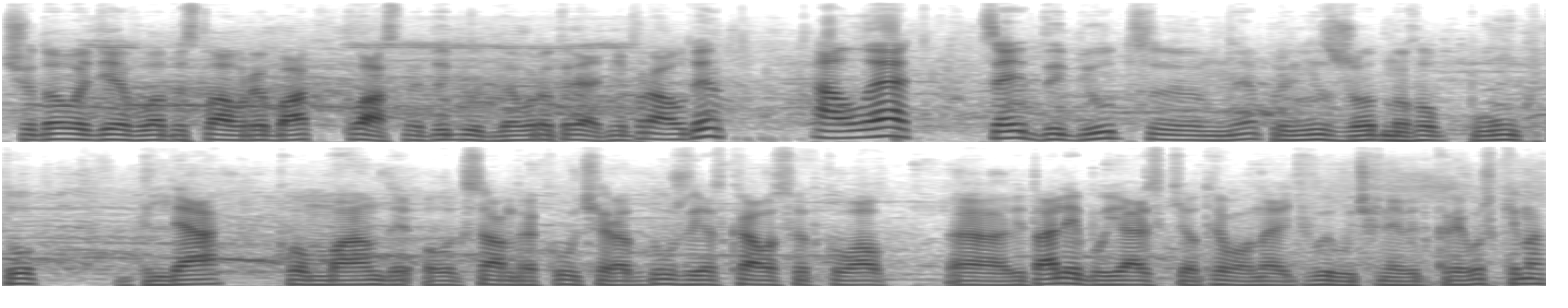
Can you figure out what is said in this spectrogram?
Чудово діє Владислав Рибак. Класний дебют для воротаря Дніпра 1 Але цей дебют е, не приніс жодного пункту для команди Олександра Кучера. Дуже яскраво святкував е, Віталій Буяльський. Отримав навіть вилучення від Кривошкіна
